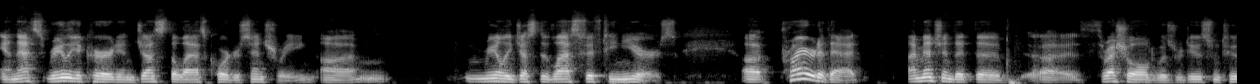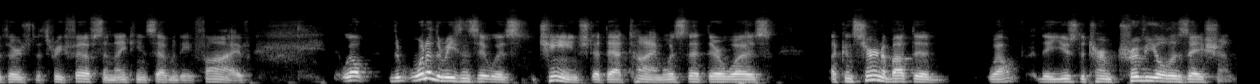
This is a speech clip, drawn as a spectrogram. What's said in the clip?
and that's really occurred in just the last quarter century um, really just the last 15 years uh, prior to that, I mentioned that the uh, threshold was reduced from two thirds to three fifths in 1975. Well, the, one of the reasons it was changed at that time was that there was a concern about the, well, they used the term trivialization.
